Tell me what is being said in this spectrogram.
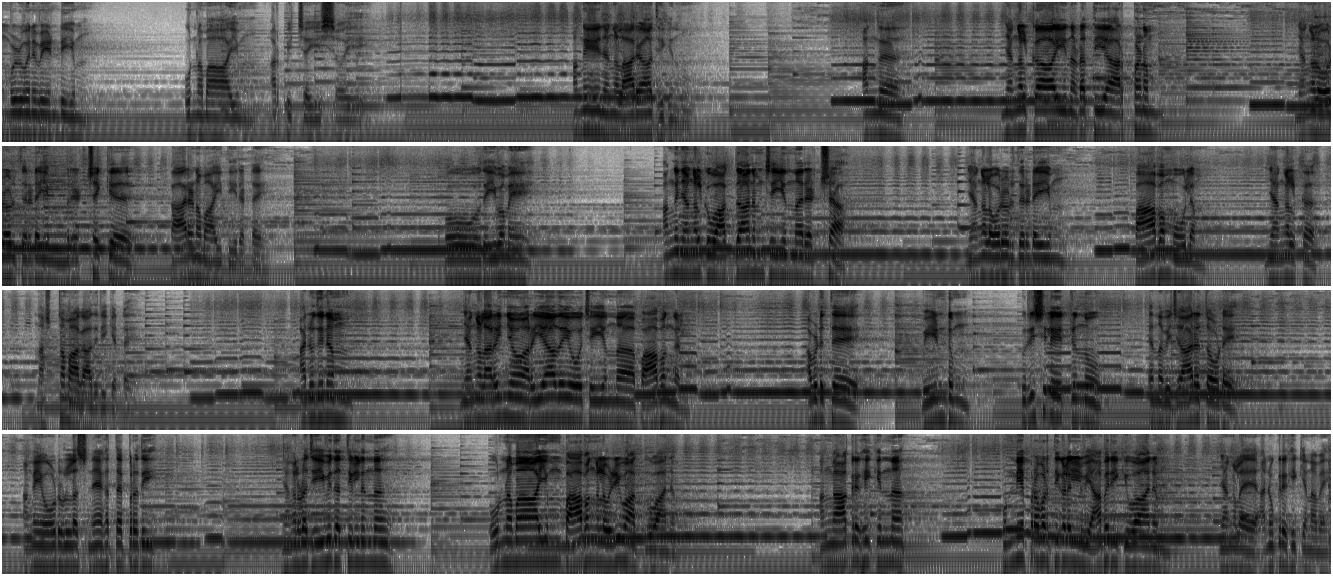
മുഴുവനു വേണ്ടിയും പൂർണമായും അർപ്പിച്ച ഈശോയെ. അങ്ങേ ഞങ്ങൾ ആരാധിക്കുന്നു. അങ്ങ് ഞങ്ങൾക്കായി നടത്തിയ അർപ്പണം ഞങ്ങൾ ഓരോരുത്തരുടെയും രക്ഷയ്ക്ക് കാരണമായി തീരട്ടെ. ഓ ദൈവമേ അങ്ങ് ഞങ്ങൾക്ക് വാഗ്ദാനം ചെയ്യുന്ന രക്ഷ ഞങ്ങൾ ഓരോരുത്തരുടെയും പാപം മൂലം ഞങ്ങൾക്ക് നഷ്ടമാകാതിരിക്കട്ടെ. അനുദിനം ഞങ്ങൾ അറിഞ്ഞോ അറിയാതെയോ ചെയ്യുന്ന പാപങ്ങൾ അവിടുത്തെ വീണ്ടും കുരിശിലേറ്റുന്നു എന്ന വിചാരത്തോടെ അങ്ങയോടുള്ള സ്നേഹത്തെ പ്രതി ഞങ്ങളുടെ ജീവിതത്തിൽ നിന്ന് പൂർണമായും പാപങ്ങൾ ഒഴിവാക്കുവാനും അങ്ങ് ആഗ്രഹിക്കുന്ന പുണ്യപ്രവർത്തികളിൽ വ്യാപരിക്കുവാനും ഞങ്ങളെ അനുഗ്രഹിക്കണമേ.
